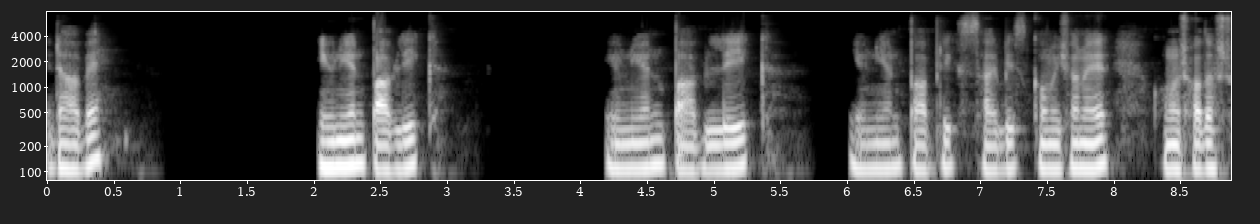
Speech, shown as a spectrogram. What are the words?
এটা হবে union public union public union public service কমিশনের কোনো সদস্য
